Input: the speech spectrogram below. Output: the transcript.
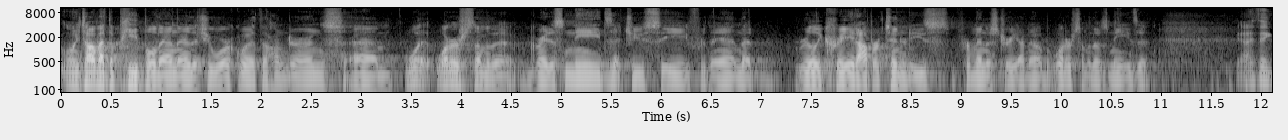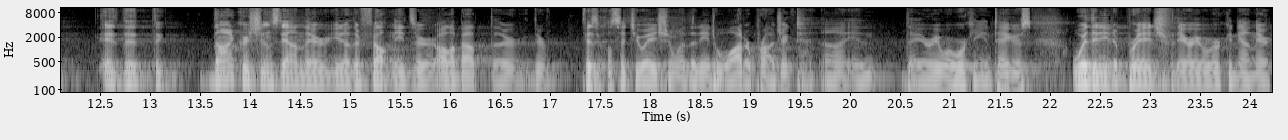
when you talk about the people down there that you work with, the Hondurans, um, what what are some of the greatest needs that you see for them that really create opportunities for ministry? I know, but what are some of those needs that? I think the, the non-Christians down there, you know, their felt needs are all about their, their physical situation, whether they need a water project uh, in the area we're working in Tegus, where they need a bridge for the area we're working down there.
